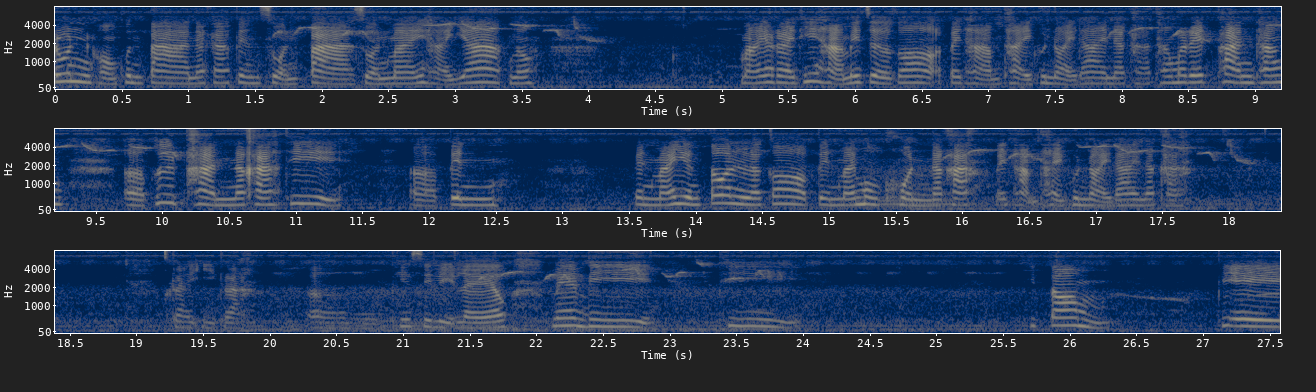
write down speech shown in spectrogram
รุ่นของคุณตานะคะ เป็นสวนป่าสวนไม้หายากเนาะ ไม้อะไรที่หาไม่เจอก็ไปถามไถ่คุณหน่อยได้นะคะ ทั้งเมล็ดพันธุ์ทั้งพืชพันธุ์นะคะที่เป็นเป็นไม้ยืนต้นแล้วก็เป็นไม้มงคลนะคะ ไปถามไถ่คุณหน่อยได้นะคะ ใครอีกล่ะเอ่อพี่สิริแล้ว แม่บี พี่ พี่ต้อม พี่เออ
